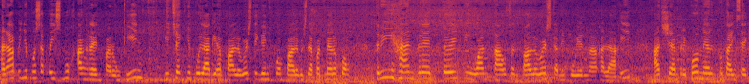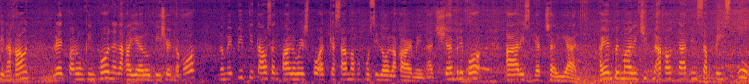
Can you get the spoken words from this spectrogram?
hanapin nyo po sa Facebook ang Red Parungkin. I-check nyo po lagi ang followers. Tignan nyo po ang followers. Dapat meron pong 331,000 followers. Kami po yan mga kalaki. At syempre po, meron po tayong second account. Red Parungkin po na naka-yellow t-shirt ako na may 50,000 followers po at kasama ko po si Lola Carmen. At syempre po, Aris Gatchalian. Ayan po yung mga legit na account natin sa Facebook.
